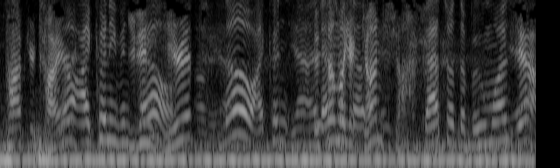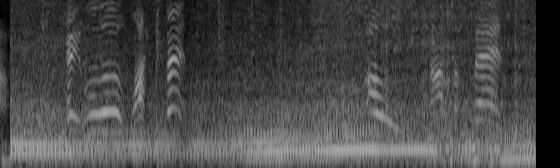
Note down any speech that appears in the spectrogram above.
Tire? No, I couldn't even You tell. didn't hear it? Oh, no, I couldn't. It that's sounded like a the- gunshot. That's what the boom was? Yeah. Hey, whoa, whoa, watch the fence. Oh, not the fence.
